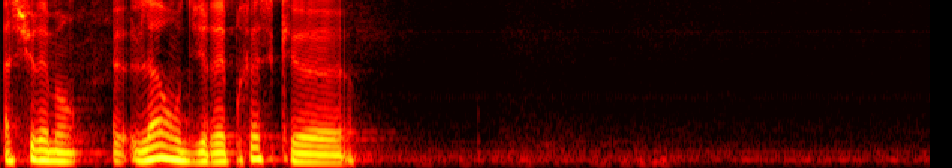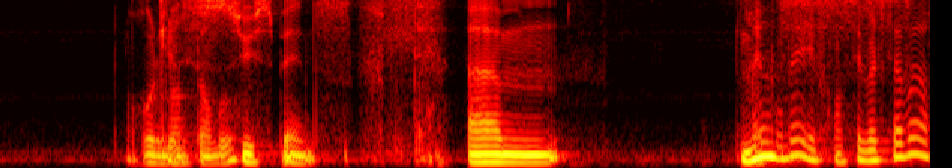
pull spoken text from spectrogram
Assurément. Euh, Là, on dirait presque. euh, Roulement quel de tambour. suspense. Euh. Répondez, les Français veulent savoir.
